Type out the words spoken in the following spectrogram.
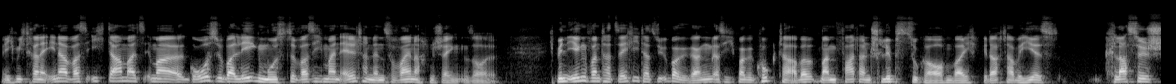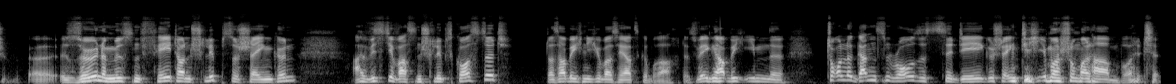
Wenn ich mich daran erinnere, was ich damals immer groß überlegen musste, was ich meinen Eltern denn zu Weihnachten schenken soll. Ich bin irgendwann tatsächlich dazu übergegangen, dass ich mal geguckt habe, meinem Vater einen Schlips zu kaufen, weil ich gedacht habe, hier ist klassisch, äh, Söhne müssen Vätern Schlipse schenken. Aber wisst ihr, was ein Schlips kostet? Das habe ich nicht übers Herz gebracht. Deswegen habe ich ihm eine tolle Guns N' Roses CD geschenkt, die ich immer schon mal haben wollte.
